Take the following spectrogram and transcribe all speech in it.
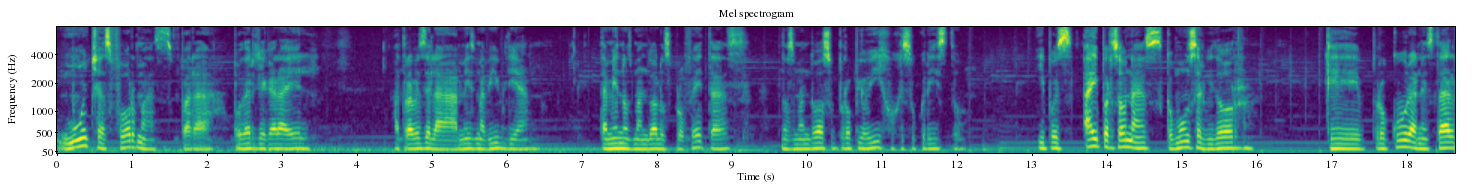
muchas formas para poder llegar a Él a través de la misma Biblia. También nos mandó a los profetas, nos mandó a su propio Hijo Jesucristo. Y pues hay personas como un servidor que procuran estar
